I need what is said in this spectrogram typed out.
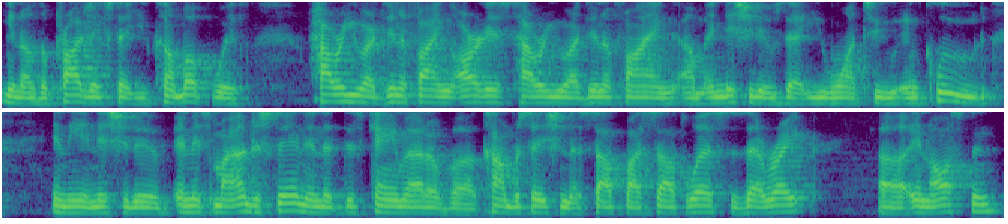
you know, the projects that you come up with. How are you identifying artists? How are you identifying um, initiatives that you want to include in the initiative? And it's my understanding that this came out of a conversation at South by Southwest. Is that right? Uh, in Austin.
